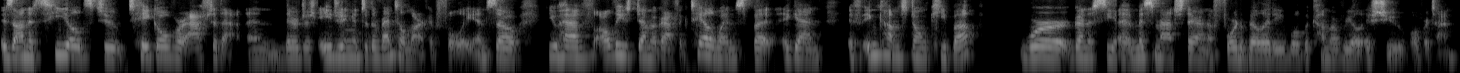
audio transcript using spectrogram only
is on its heels to take over after that. And they're just aging into the rental market fully. And so you have all these demographic tailwinds but again if incomes don't keep up we're going to see a mismatch there and affordability will become a real issue over time.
